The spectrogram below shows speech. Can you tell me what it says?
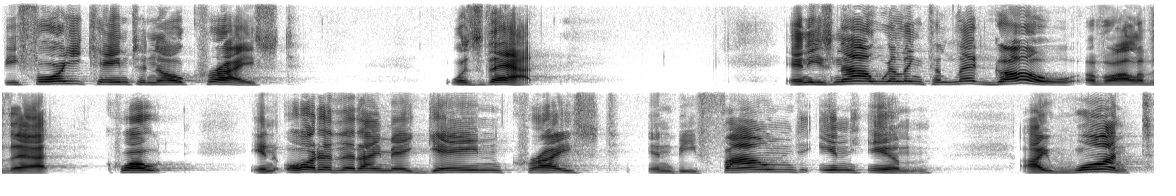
before he came to know Christ was that. And he's now willing to let go of all of that, quote, in order that I may gain Christ and be found in him. I want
